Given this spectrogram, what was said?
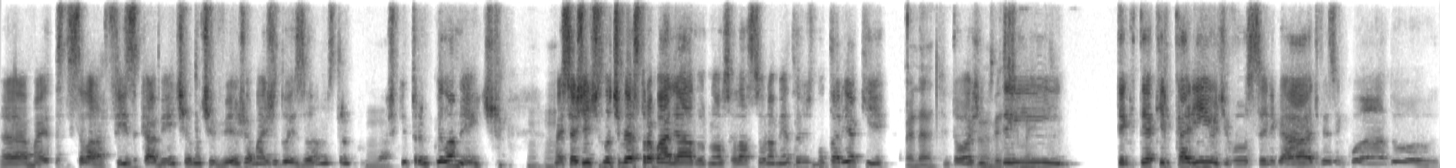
Uh, mas, sei lá, fisicamente eu não te vejo há mais de dois anos, uhum. acho que tranquilamente. Uhum. Mas se a gente não tivesse trabalhado no nosso relacionamento, a gente não estaria aqui. Verdade. Então a é gente tem, tem que ter aquele carinho de você ligar de vez em quando,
